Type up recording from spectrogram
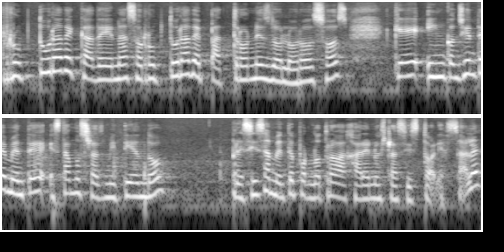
ruptura de cadenas o ruptura de patrones dolorosos que inconscientemente estamos transmitiendo precisamente por no trabajar en nuestras historias, ¿sale?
